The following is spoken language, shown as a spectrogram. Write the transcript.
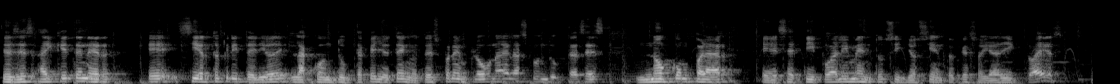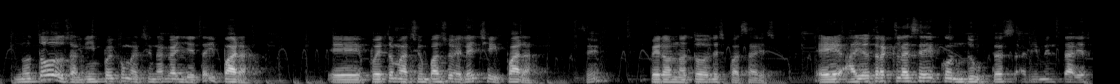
Entonces hay que tener eh, cierto criterio de la conducta que yo tengo. Entonces, por ejemplo, una de las conductas es no comprar ese tipo de alimentos si yo siento que soy adicto a eso. No todos, alguien puede comerse una galleta y para, eh, puede tomarse un vaso de leche y para, ¿sí? pero no a todos les pasa eso. Eh, hay otra clase de conductas alimentarias,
